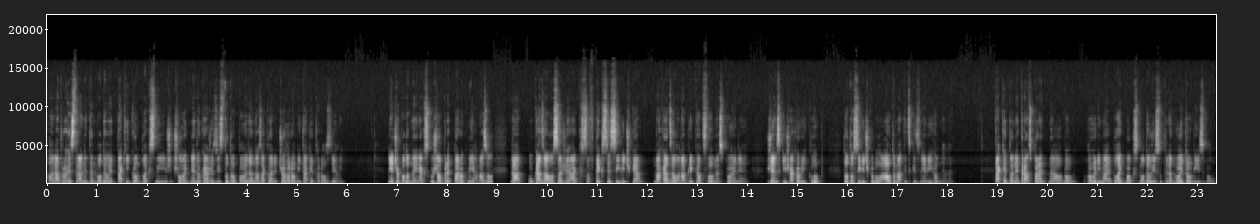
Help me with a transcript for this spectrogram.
ale na druhej strane ten model je taký komplexný, že človek nedokáže z istotou povedať na základe čoho robí takéto rozdiely. Niečo podobné inak skúšal pred pár rokmi Amazon no a ukázalo sa, že ak sa v texte CV nachádzalo napríklad slovné spojenie ženský šachový klub, toto CV bolo automaticky znevýhodnené. Takéto netransparentné alebo hovoríme aj black box modely sú teda dvojitou výzvou.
